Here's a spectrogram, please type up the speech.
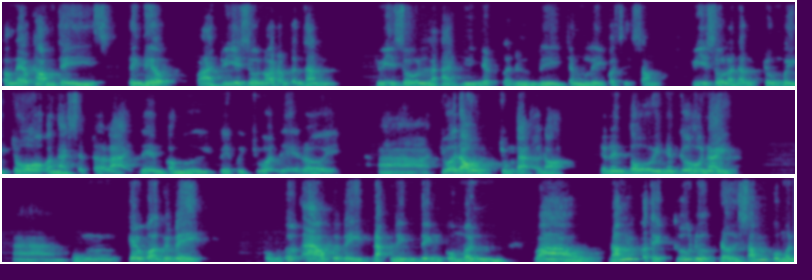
Còn nếu không thì tìm hiểu. Và Chúa Giêsu nói trong Kinh Thánh Chúa Giêsu là duy nhất là đường đi chân lý và sự sống. Chúa Giêsu là đấng chuẩn bị chỗ và ngài sẽ trở lại đem con người về với Chúa để rồi à, Chúa ở đâu chúng ta ở đó. Cho nên tôi nhân cơ hội này à, muốn kêu gọi quý vị cũng ước ao quý vị đặt niềm tin của mình vào đấng có thể cứu được đời sống của mình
